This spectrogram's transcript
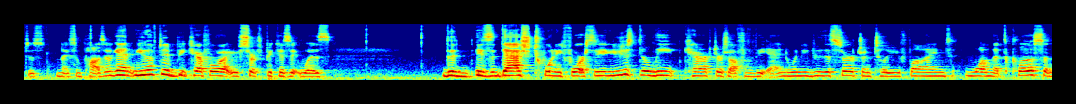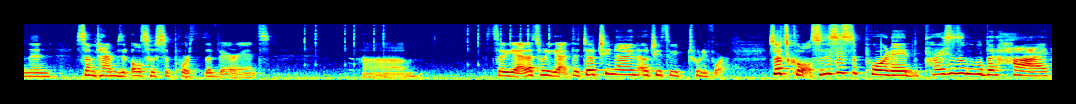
just nice and positive. Again, you have to be careful about your search because it was the is a dash 24 so you just delete characters off of the end when you do the search until you find one that's close and then sometimes it also supports the variants um, so yeah that's what you got. The 029 023 24 so that's cool. So this is supported. The price is a little bit high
